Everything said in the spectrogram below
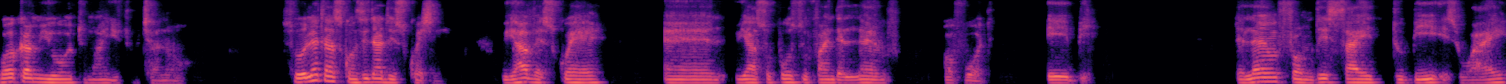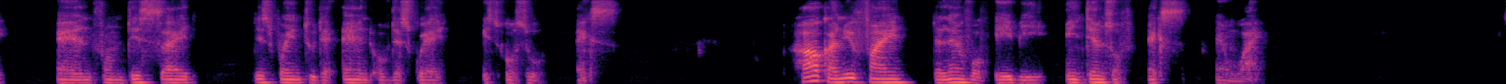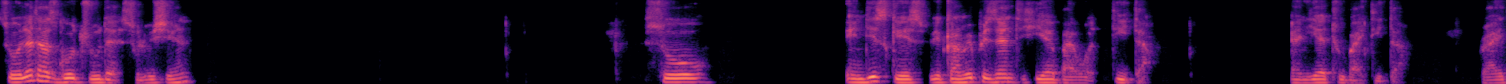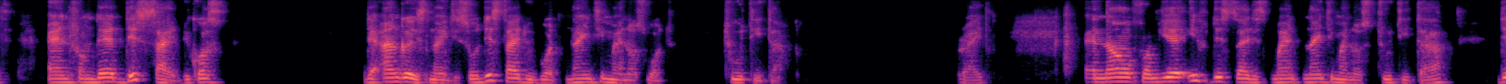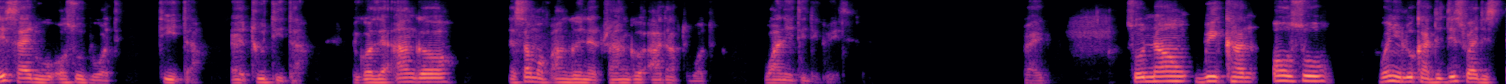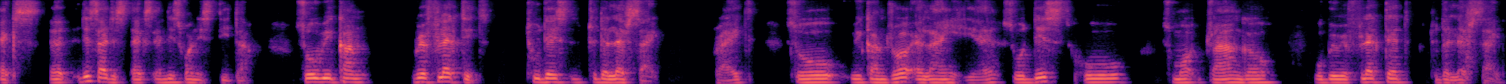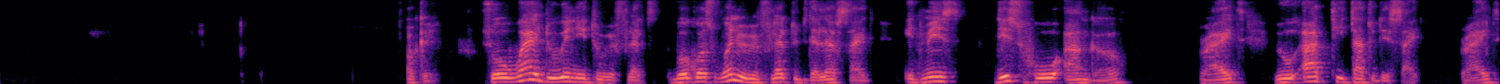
welcome you all to my YouTube channel. So let us consider this question. We have a square and we are supposed to find the length of what? AB. The length from this side to B is Y and from this side, this point to the end of the square is also X. How can you find the length of AB in terms of X and Y? So let us go through the solution. So in this case, we can represent here by what? Theta. And here too by theta, right? And from there, this side, because the angle is 90, so this side be what? 90 minus what? 2 theta, right? And now from here, if this side is 90 minus 2 theta, this side will also be what? Theta, uh, 2 theta, because the angle, the sum of angle in a triangle add up to what? 180 degrees, right? So now we can also, when you look at it, this side is x, uh, this side is x, and this one is theta. So we can reflect it to this to the left side, right? So we can draw a line here. So this whole small triangle will be reflected to the left side. Okay, so why do we need to reflect? Because when we reflect to the left side, it means this whole angle, right? We will add theta to this side, right?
